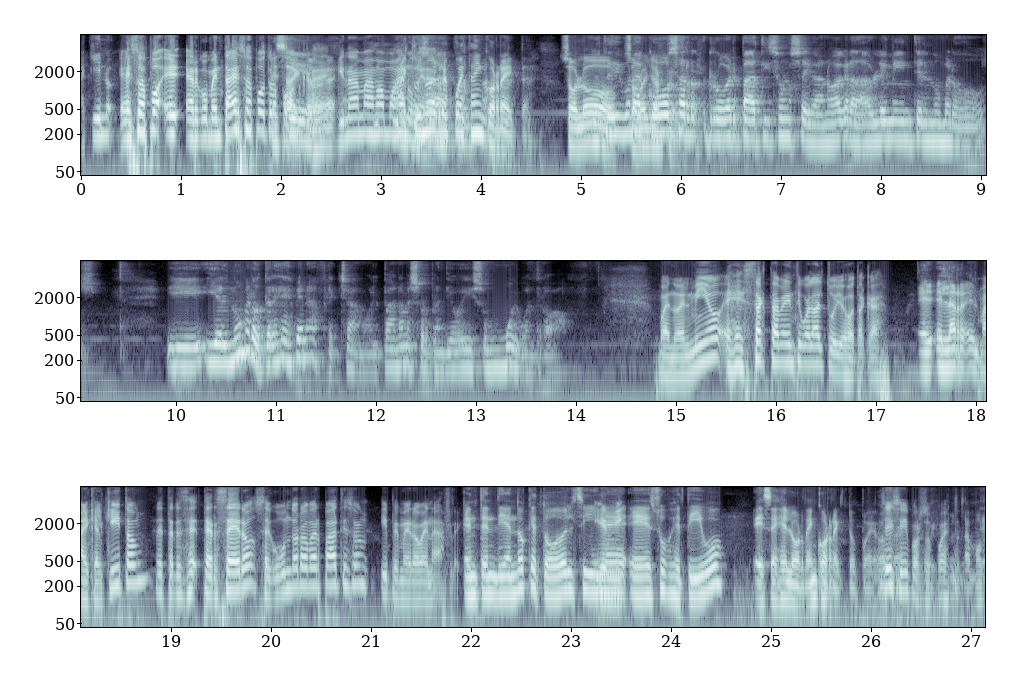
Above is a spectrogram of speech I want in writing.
Aquí no, Eso es po- eh, argumentar eso es para otro podcast. Aquí nada más vamos a aquí no hay respuestas incorrectas. Solo, Yo te digo solo una cosa, Clooney. Robert Pattinson se ganó agradablemente el número 2. Y, y el número 3 es Ben Affleck, chamo. El pana me sorprendió y hizo un muy buen trabajo. Bueno, el mío es exactamente igual al tuyo, JK. El- el- la- el- Michael Keaton, de terce- tercero, segundo Robert Pattinson y primero Ben Affleck. entendiendo que todo el cine es subjetivo, ese es el orden correcto. Pues, o Sí, sea, sí, por supuesto. estamos-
